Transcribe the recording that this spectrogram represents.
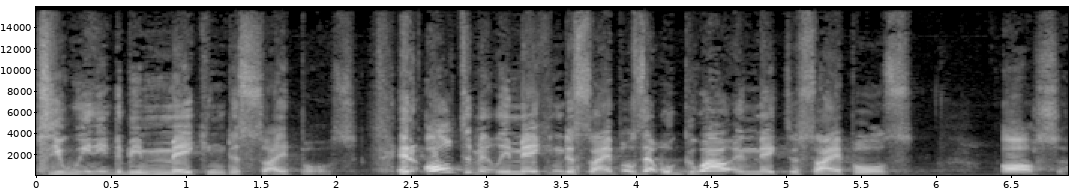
See, we need to be making disciples, and ultimately making disciples that will go out and make disciples also.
